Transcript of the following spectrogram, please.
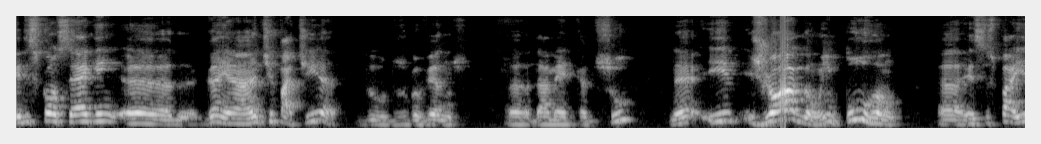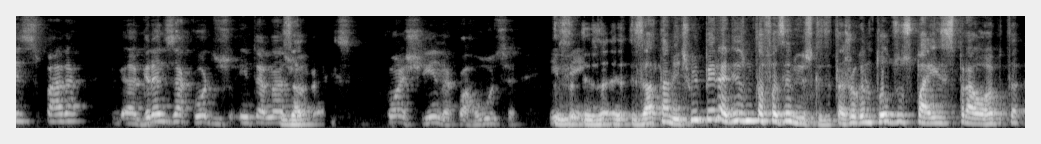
eles conseguem uh, ganhar a antipatia do, dos governos uh, da América do Sul né? e jogam, empurram esses países para grandes acordos internacionais. Exato com a China, com a Rússia. Enfim. Ex exatamente. O imperialismo está fazendo isso, quer dizer, está jogando todos os países para a órbita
